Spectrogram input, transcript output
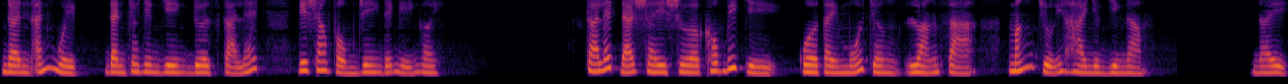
Nên Ánh Nguyệt đành cho nhân viên đưa Scarlett đi sang phòng riêng để nghỉ ngơi. Scarlett đã say sưa không biết gì, quơ tay múa chân, loạn xạ, mắng chửi hai nhân viên nam. Này,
